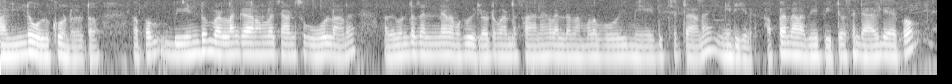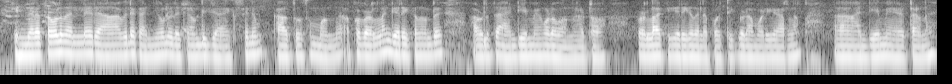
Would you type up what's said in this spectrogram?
നല്ല ഒഴുക്കുണ്ട് കേട്ടോ. അപ്പം വീണ്ടും വെള്ളം കയറാനുള്ള ചാൻസ് കൂടുതലാണ്. അതുകൊണ്ട് തന്നെ നമുക്ക് വീട്ടിലോട്ട് വേണ്ട സാധനങ്ങളെല്ലാം നമ്മൾ പോയി മേടിച്ചിട്ടാണ് ഇങ്ങനെ ഇരിക്കുന്നത്. അപ്പോൾ എന്താണ് അത് പിറ്റേ ദിവസം രാവിലെ ആയപ്പോൾ ഇന്നലത്തെ പോലെ തന്നെ രാവിലെ കഞ്ഞോളം എടുക്കാൻ വേണ്ടി ജാക്സനും കാത്തൂസും വന്ന്. അപ്പോൾ വെള്ളം കയറിക്കുന്നതുകൊണ്ട് അവിടുത്തെ ആന്റിയമ്മയും കൂടെ വന്നു കേട്ടോ. വെള്ളമൊക്കെ കയറിക്കുന്നില്ല പൊറ്റയ്ക്ക് വിടാൻ മടി കാരണം ആന്റിയമ്മയായിട്ടാണ്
